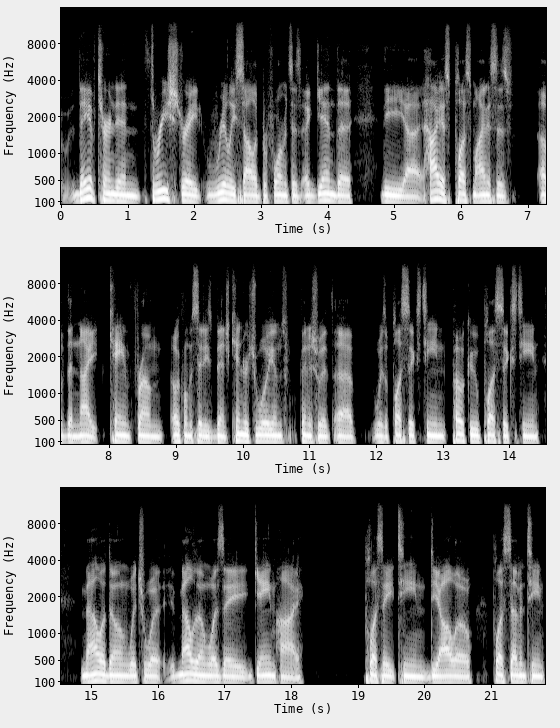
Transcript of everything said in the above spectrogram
they have turned in three straight really solid performances. Again, the the uh, highest plus minuses of the night came from Oklahoma City's bench. Kenrich Williams finished with uh, was a plus 16, Poku plus 16, Maledon, which was Maledon was a game high plus 18, Diallo plus 17.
